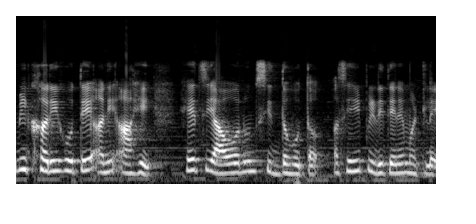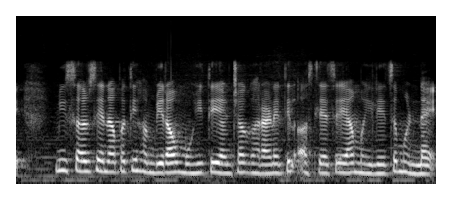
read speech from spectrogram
मी खरी होते आणि आहे हेच यावरून सिद्ध होतं असेही पीडितेने म्हटले. मी सरसेनापती हंबीराव मोहिते यांच्या घराण्यातील असल्याचे या महिलेचं म्हणणं आहे.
